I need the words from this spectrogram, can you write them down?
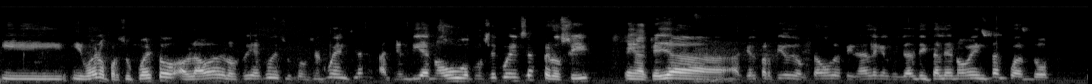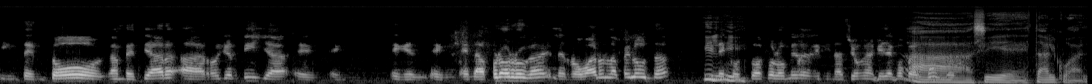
Y, y bueno, por supuesto, hablaba de los riesgos y sus consecuencias. Aquel día no hubo consecuencias, pero sí en aquella, aquel partido de octavos de final en el Mundial de Italia 90, cuando intentó gambetear a Roger Villa en, en- en el- en- en la prórroga, le robaron la pelota y, Y- le costó a Colombia la eliminación en aquella Copa del Mundo. Ah, así es, tal cual.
